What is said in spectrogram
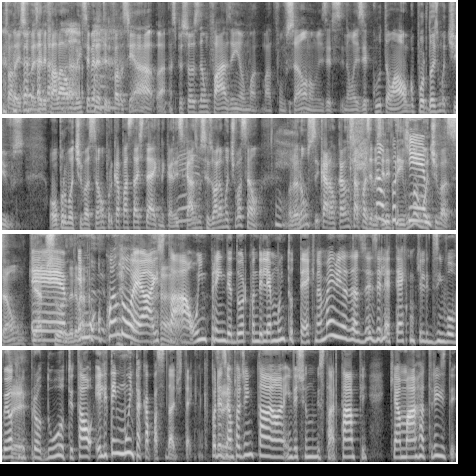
que fala isso, mas ele fala algo bem semelhante. Ele fala assim: ah, as pessoas não fazem uma, uma função, não, exerc- não executam algo por dois motivos. Ou por motivação ou por capacidade técnica. Nesse caso, vocês olham a motivação. Olha, eu não cara, o cara não sabe fazer, mas Não, ele tem uma motivação que é, absurda. Ele vai é aprender. quando é a, está, o empreendedor, quando ele é muito técnico, a maioria das vezes ele é técnico, ele desenvolveu Sim. aquele produto e tal, ele tem muita capacidade técnica. Por Sim. exemplo, a gente está investindo numa startup que é a Marra 3D.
